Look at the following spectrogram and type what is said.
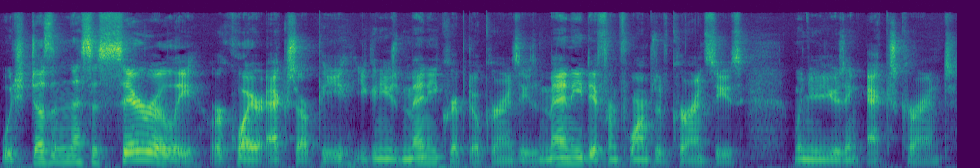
which doesn't necessarily require XRP. You can use many cryptocurrencies, many different forms of currencies when you're using Xcurrent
